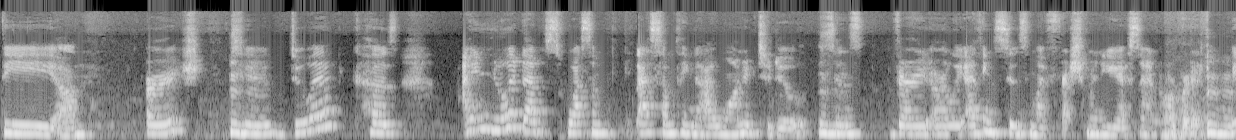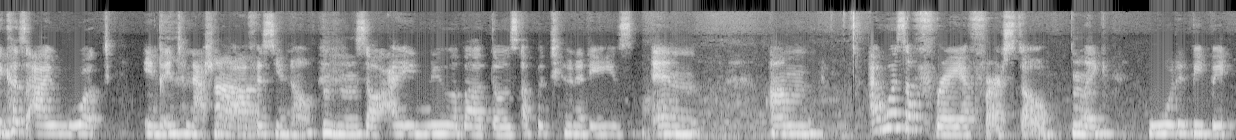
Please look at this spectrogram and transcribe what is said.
the um, urge to do it because I knew it that's what some that's something that I wanted to do Mhm. since very early. I think since my freshman year at St. Norbert Mhm. because I worked in the international Ah. office, you know. Mm-hmm. So I knew about those opportunities, and um, I was afraid at first, though. Mm. Like, would it be big?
